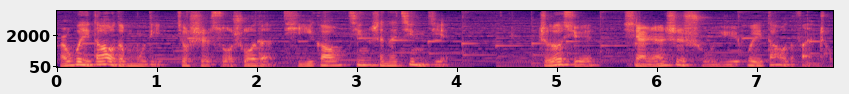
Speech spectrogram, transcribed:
而为道的目的就是所说的提高精神的境界。哲学显然是属于为道的范畴。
